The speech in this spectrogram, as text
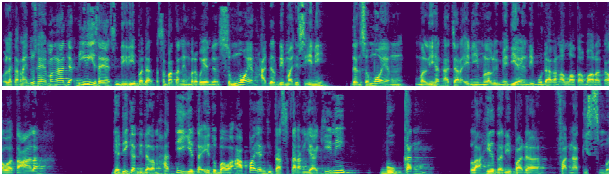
Oleh karena itu saya mengajak diri saya sendiri pada kesempatan yang berbeda dan semua yang hadir di majlis ini dan semua yang melihat acara ini melalui media yang dimudahkan Allah tabaraka wa taala jadikan di dalam hati kita itu bahwa apa yang kita sekarang yakini bukan lahir daripada fanatisme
